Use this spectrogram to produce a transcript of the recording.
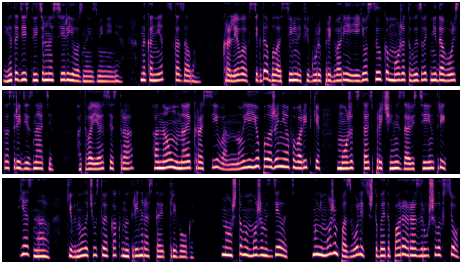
«Это действительно серьезные изменения», — наконец сказал он. Королева всегда была сильной фигурой при дворе, и её ссылка может вызвать недовольство среди знати. А твоя сестра она умна и красива, но ее положение о фаворитке может стать причиной зависти и интриг. «Я знаю», — кивнула, чувствуя, как внутри нарастает тревога. «Но что мы можем сделать? Мы не можем позволить, чтобы эта пара разрушила все.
